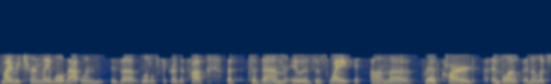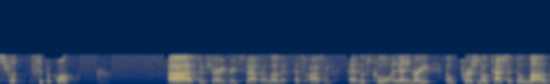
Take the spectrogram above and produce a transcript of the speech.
my return label. That one is a little sticker on the top. But to them, it was just white on the red card envelope, and it looks super cool. Awesome, Sherry. Great stuff. I love it. That's awesome. That looks cool. And that's very a personal touch that they'll love.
